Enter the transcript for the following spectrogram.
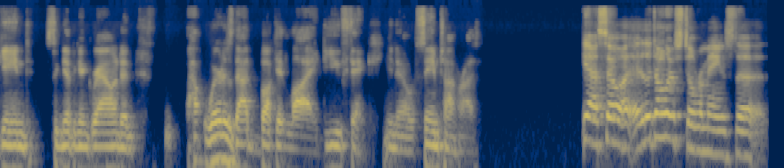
gained significant ground? And how, where does that bucket lie, do you think? You know, same time horizon. Yeah, so uh, the dollar still remains the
